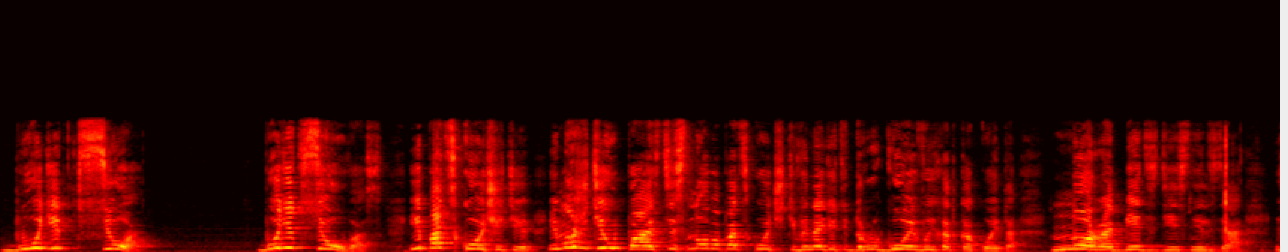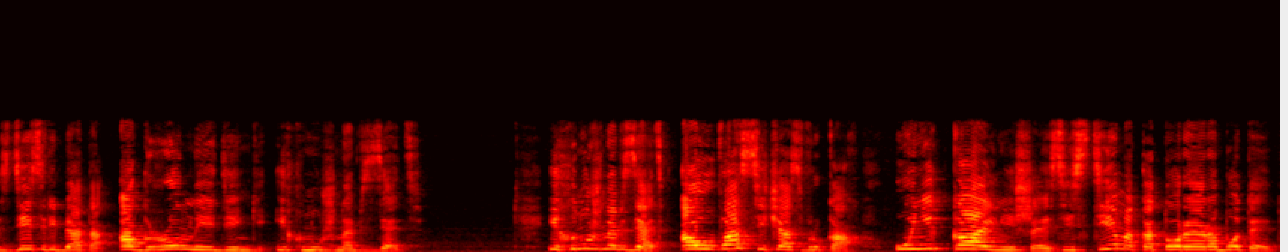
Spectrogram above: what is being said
Будет все. Будет все у вас. И подскочите, и можете упасть, и снова подскочите, вы найдете другой выход какой-то. Но робеть здесь нельзя. Здесь, ребята, огромные деньги, их нужно взять. Их нужно взять. А у вас сейчас в руках уникальнейшая система, которая работает.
